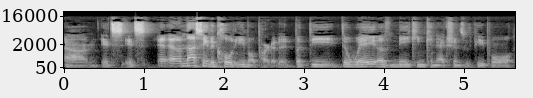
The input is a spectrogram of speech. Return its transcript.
Um, it's it's. I'm not saying the cold email part of it, but the the way of making connections with people,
